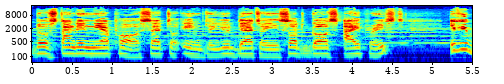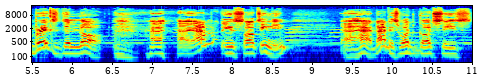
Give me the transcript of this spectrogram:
Those standing near Paul said to him, Do you dare to insult God's high priest? If he breaks the law, I am not insulting him. Uh-huh. That is what God says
